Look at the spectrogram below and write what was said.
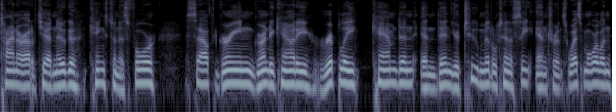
Tyner out of Chattanooga, Kingston is four. South Greene, Grundy County, Ripley, Camden, and then your two Middle Tennessee entrants, Westmoreland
